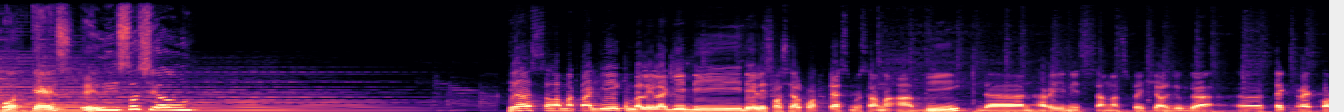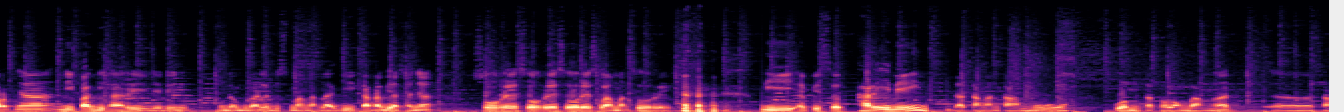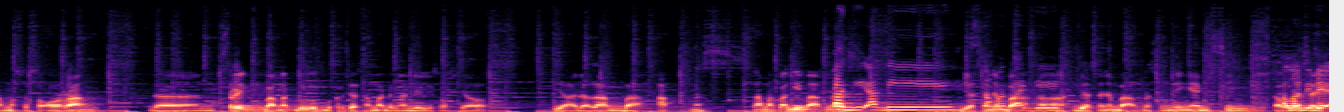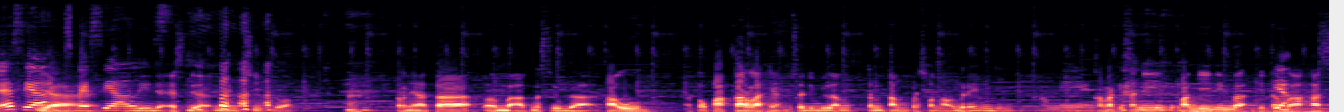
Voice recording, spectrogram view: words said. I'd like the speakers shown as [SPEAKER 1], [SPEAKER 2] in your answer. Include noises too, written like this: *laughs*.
[SPEAKER 1] Podcast Daily Social.
[SPEAKER 2] Ya, selamat pagi. Kembali lagi di Daily Social Podcast bersama Abi dan hari ini sangat spesial juga eh, take recordnya di pagi hari. Jadi mudah-mudahan lebih semangat lagi karena biasanya sore sore sore selamat sore. *laughs* di episode hari ini datangan tamu, gua minta tolong banget eh, sama seseorang dan sering banget dulu bekerja sama dengan Daily Social. Dia adalah Mbak Agnes. Selamat pagi Mbak Agnes.
[SPEAKER 3] Pagi Abi.
[SPEAKER 2] Biasanya
[SPEAKER 3] Selamat
[SPEAKER 2] Mbak
[SPEAKER 3] pagi.
[SPEAKER 2] ah, biasanya Mbak Agnes ini nge-MC.
[SPEAKER 3] Kalau di
[SPEAKER 2] saya-
[SPEAKER 3] DS ya,
[SPEAKER 2] Iya,
[SPEAKER 3] spesialis.
[SPEAKER 2] Di DS dia nge-MC *laughs* doang. Nah, ternyata eh, Mbak Agnes juga tahu atau pakar lah ya bisa dibilang tentang personal branding.
[SPEAKER 3] Amin.
[SPEAKER 2] Karena kita nih *laughs* pagi ini Mbak kita
[SPEAKER 3] Iya.
[SPEAKER 2] bahas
